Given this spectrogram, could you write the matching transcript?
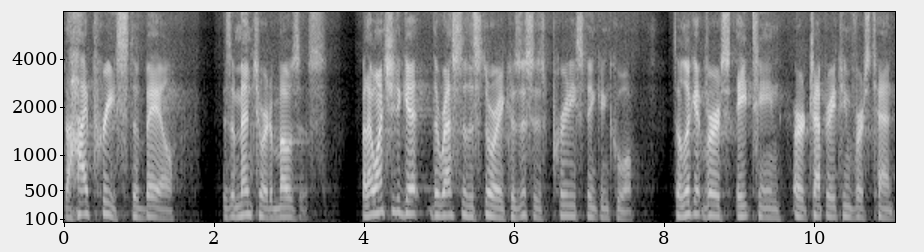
the high priest of Baal, is a mentor to Moses. But I want you to get the rest of the story because this is pretty stinking cool. So look at verse 18, or chapter 18, verse 10.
